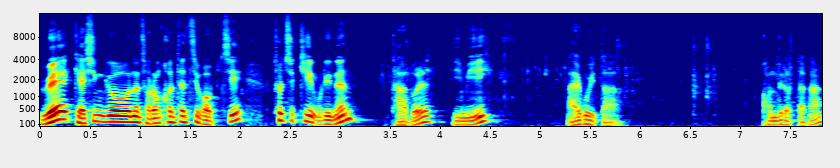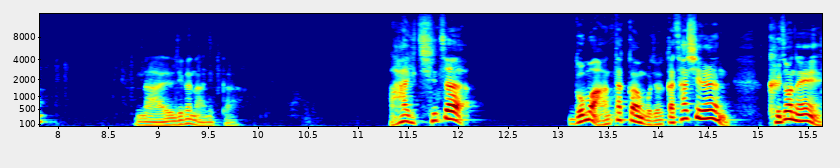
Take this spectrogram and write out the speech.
왜 개신교는 저런 컨텐츠가 없지? 솔직히 우리는 답을 이미 알고 있다. 건드렸다가 난리가 나니까. 아, 이게 진짜 너무 안타까운 거죠. 그러니까 사실은 그 전에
